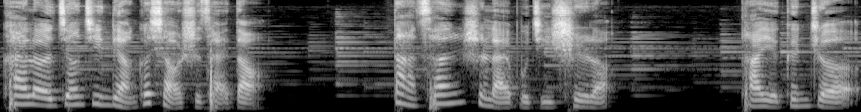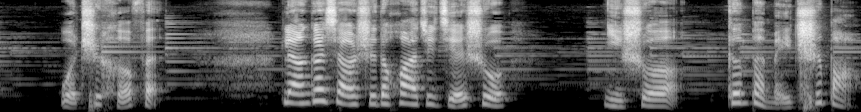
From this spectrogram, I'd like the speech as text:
开了将近两个小时才到，大餐是来不及吃了，他也跟着我吃河粉。两个小时的话剧结束，你说根本没吃饱。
